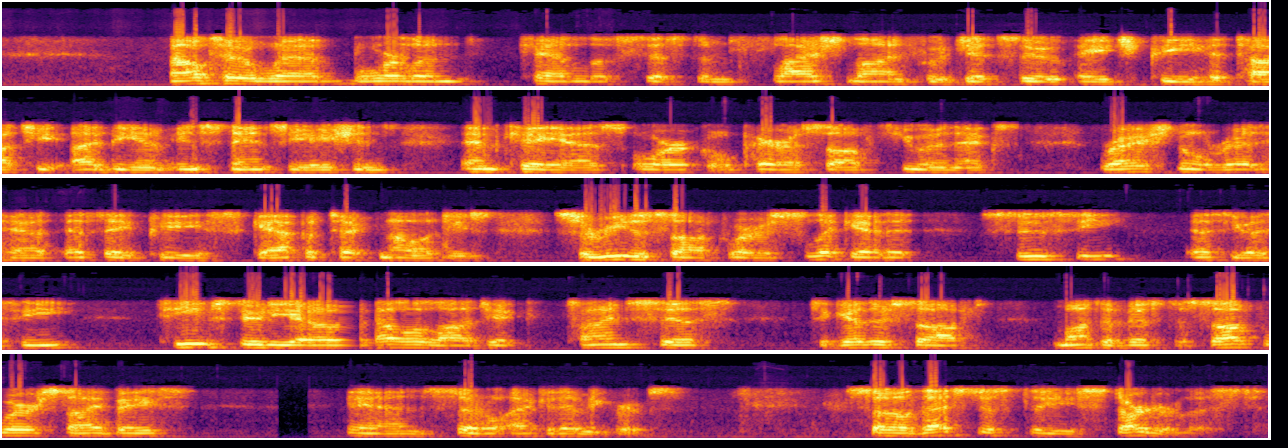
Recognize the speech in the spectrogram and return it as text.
Alto Web, Borland, Catalyst Systems, Flashline, Fujitsu, HP, Hitachi, IBM Instantiations, MKS, Oracle, Parasoft, QNX, Rational, Red Hat, SAP, Scapa Technologies, Serena Software, Slick Edit, SUSE, S-U-S-E, Team Studio, Logic, TimeSys, TogetherSoft, Monta Vista Software, Sybase, and several academic groups. So that's just the starter list.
